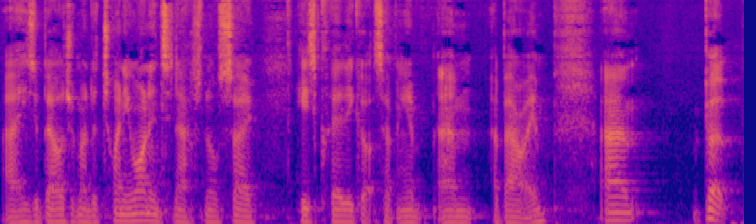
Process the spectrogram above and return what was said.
Uh, he's a Belgium under 21 international, so he's clearly got something um, about him. Um, but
